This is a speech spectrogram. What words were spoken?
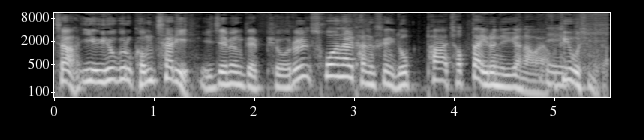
자, 이 의혹으로 검찰이 이재명 대표를 소환할 가능성이 높아졌다 이런 얘기가 나와요. 네. 어떻게 보십니까?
